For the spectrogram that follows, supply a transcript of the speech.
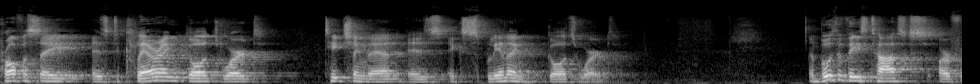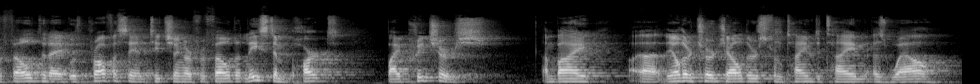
Prophecy is declaring God's word, teaching then is explaining God's word. And both of these tasks are fulfilled today. Both prophecy and teaching are fulfilled, at least in part, by preachers and by uh, the other church elders from time to time as well.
